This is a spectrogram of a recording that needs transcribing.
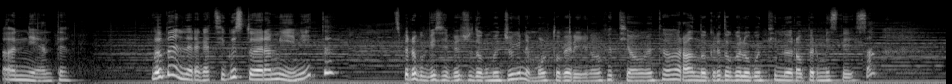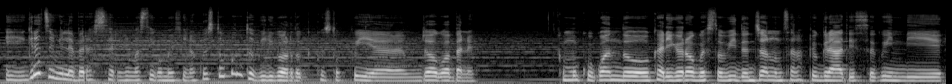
Oh, niente. Va bene ragazzi, questo era Minit. Spero che vi sia piaciuto come giochino, è molto carino, effettivamente. Orando credo che lo continuerò per me stessa. E grazie mille per essere rimasti con me fino a questo punto. Vi ricordo che questo qui è un gioco, va bene, Comunque quando caricherò questo video già non sarà più gratis, quindi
